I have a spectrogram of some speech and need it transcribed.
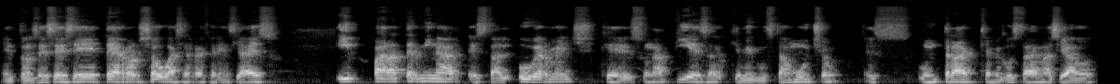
Entonces ese terror show hace referencia a eso. Y para terminar está el Ubermensch, que es una pieza que me gusta mucho, es un track que me gusta demasiado,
